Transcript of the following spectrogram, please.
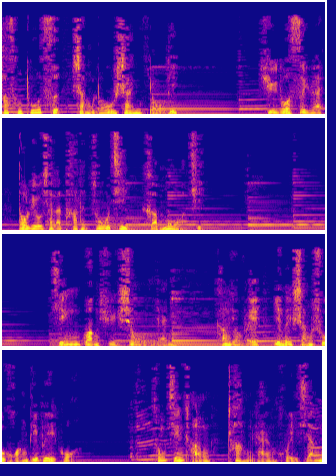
他曾多次上庐山游历，许多寺院都留下了他的足迹和墨迹。清光绪十五年，康有为因为上书皇帝未果。从京城怅然回乡，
